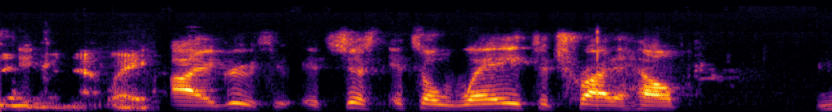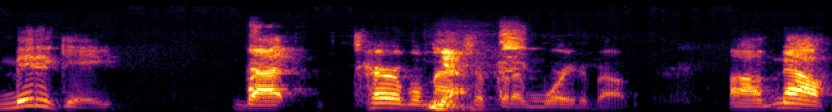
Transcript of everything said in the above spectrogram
get it that way. i agree with you it's just it's a way to try to help mitigate that terrible Yeah. matchup that i'm worried about um, now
